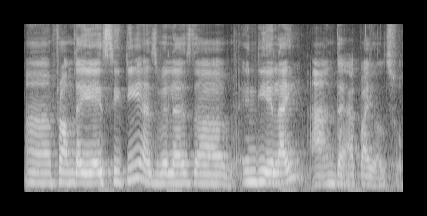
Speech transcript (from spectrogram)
uh, from the AICT as well as the NDLI and the API also.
